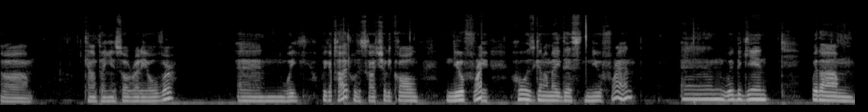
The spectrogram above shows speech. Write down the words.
Um, campaign is already over, and we we got title. It's actually called New Friend. Who is gonna make this new friend? And we begin with um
